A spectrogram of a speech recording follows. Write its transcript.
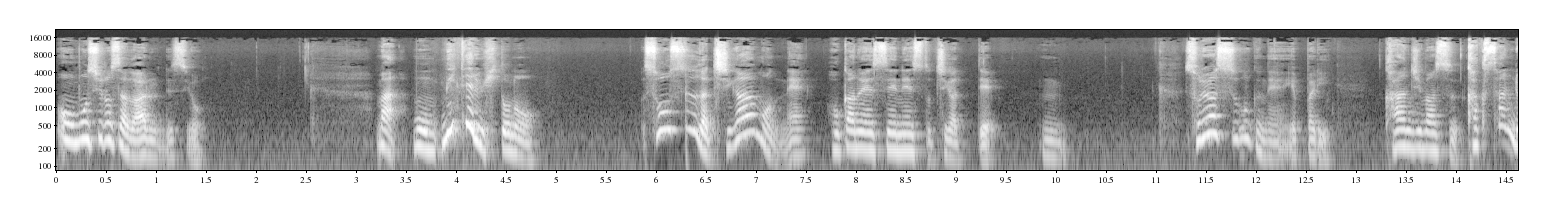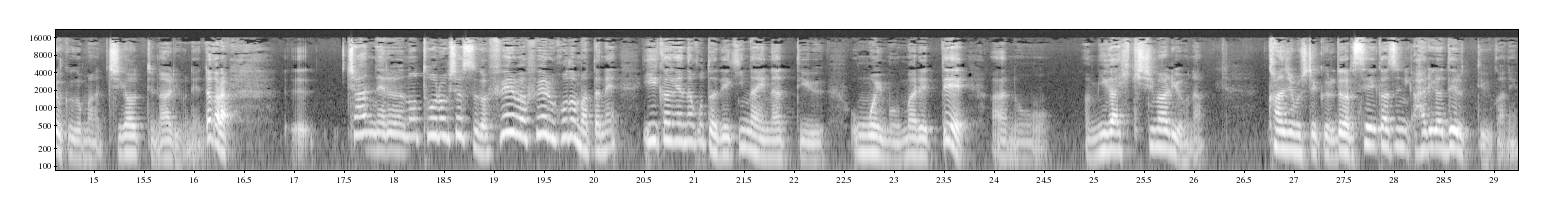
面白さがあるんですよ。まあもう見てる人の総数が違うもんね他の SNS と違って。うんそれはすごくねやっぱり感じます。拡散力がまあ違うっていうのあるよね。だからチャンネルの登録者数が増えれば増えるほどまたねいい加減なことはできないなっていう思いも生まれてあの身が引き締まるような感じもしてくる。だから生活に張りが出るっていうかね。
